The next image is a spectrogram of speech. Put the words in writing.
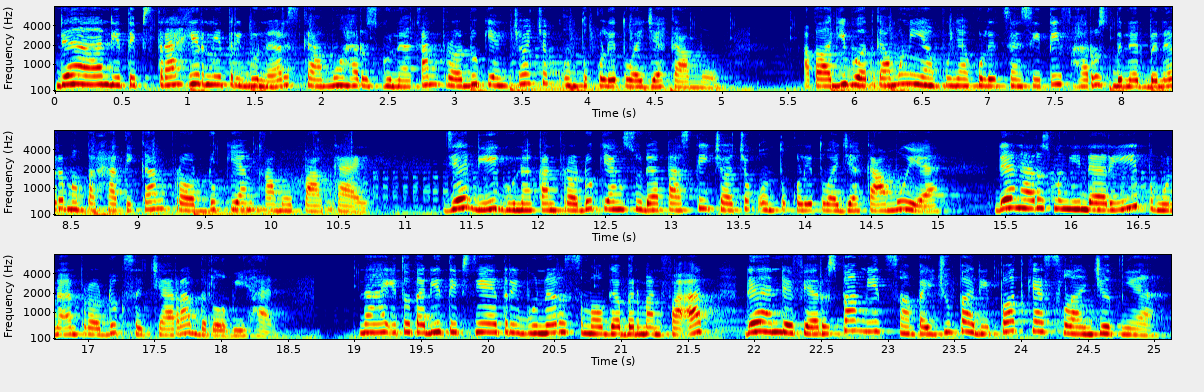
Dan di tips terakhir nih Tribuners, kamu harus gunakan produk yang cocok untuk kulit wajah kamu. Apalagi buat kamu nih yang punya kulit sensitif harus benar-benar memperhatikan produk yang kamu pakai. Jadi, gunakan produk yang sudah pasti cocok untuk kulit wajah kamu ya. Dan harus menghindari penggunaan produk secara berlebihan. Nah, itu tadi tipsnya ya Tribuner, semoga bermanfaat. Dan Devi harus pamit, sampai jumpa di podcast selanjutnya.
